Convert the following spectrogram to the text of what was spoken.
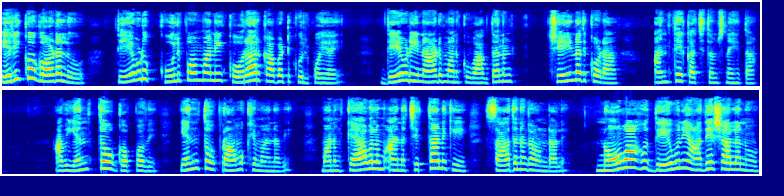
ఎరికో గోడలు దేవుడు కూలిపోమని కోరారు కాబట్టి కూలిపోయాయి. దేవుడు ఈనాడు మనకు వాగ్దానం చేయనది కూడా అంతే ఖచ్చితం స్నేహిత. అవి ఎంతో గొప్పవి ఎంతో ప్రాముఖ్యమైనవి. మనం కేవలం ఆయన చిత్తానికి సాధనగా ఉండాలి. నోవాహు దేవుని ఆదేశాలను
